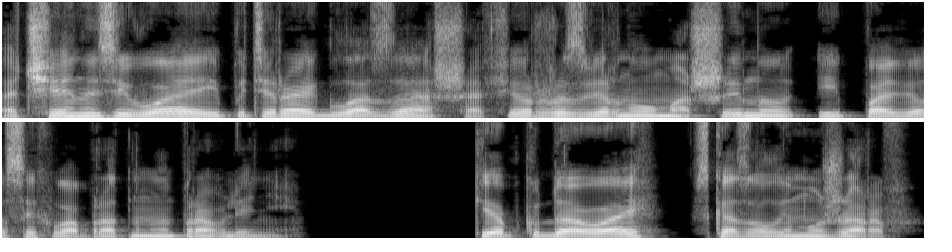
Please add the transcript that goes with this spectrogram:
Отчаянно зевая и потирая глаза, шофёр развернул машину и повез их в обратном направлении. «Кепку давай», — сказал ему Жаров.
